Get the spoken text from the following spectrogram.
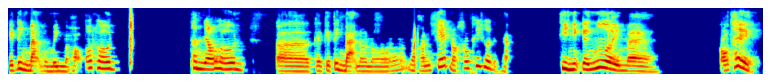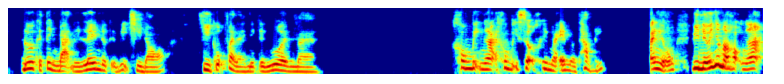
cái tình bạn của mình và họ tốt hơn thân nhau hơn ờ, cái cái tình bạn nó nó nó gắn kết nó khăng khít hơn chẳng hạn thì những cái người mà có thể đưa cái tình bạn này lên được cái vị trí đó thì cũng phải là những cái người mà không bị ngại không bị sợ khi mà em nói thẳng ấy. Anh hiểu không? Vì nếu như mà họ ngại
